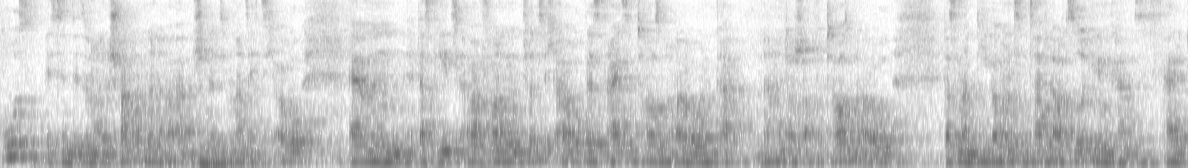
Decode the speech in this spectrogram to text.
groß, ein bisschen saisonale Schwankungen, aber im Schnitt 160 Euro. Ähm, das geht aber von 40 Euro bis 13.000 Euro und gerade eine Handtasche auch für 1.000 Euro dass man die bei uns im Zweifel auch zurückgeben kann. Das ist halt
